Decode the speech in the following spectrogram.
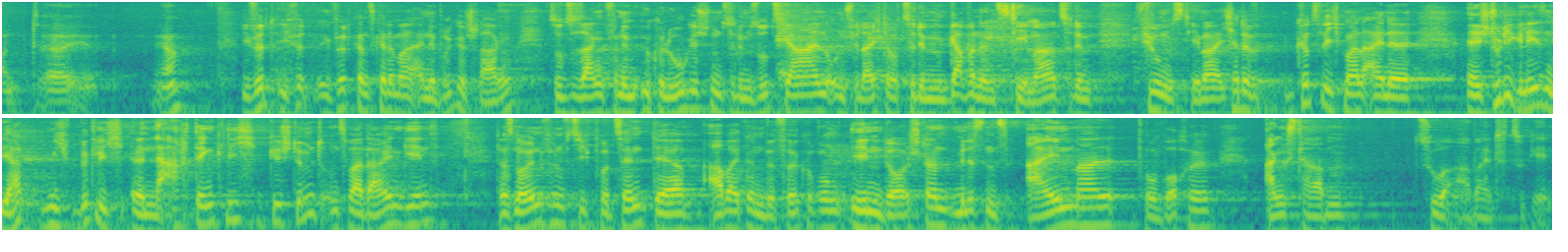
Und äh, ja. Ich würde ich würd, ich würd ganz gerne mal eine Brücke schlagen, sozusagen von dem ökologischen zu dem sozialen und vielleicht auch zu dem Governance-Thema, zu dem Führungsthema. Ich hatte kürzlich mal eine äh, Studie gelesen, die hat mich wirklich äh, nachdenklich gestimmt, und zwar dahingehend, dass 59 Prozent der arbeitenden Bevölkerung in Deutschland mindestens einmal pro Woche Angst haben, zur Arbeit zu gehen.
